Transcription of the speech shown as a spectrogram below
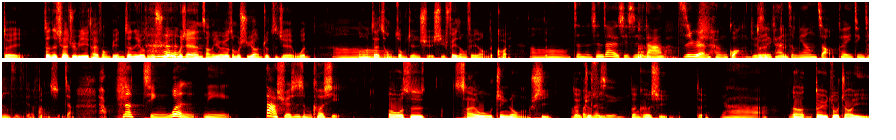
对，真的现在 GPT 太方便，你真的有什么需要？我们现在很常有，有什么需要你就直接问，然后再从中间学习，非常非常的快。哦，真的，现在其实大家资源很广，就是看怎么样找可以精进自己的方式。这样好，那请问你大学是什么科系？呃，我是财务金融系，对，就是本科系，对呀。那对于做交易，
